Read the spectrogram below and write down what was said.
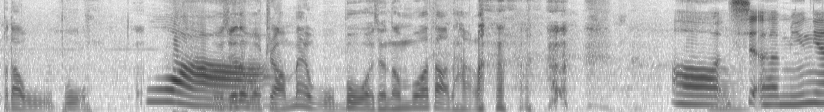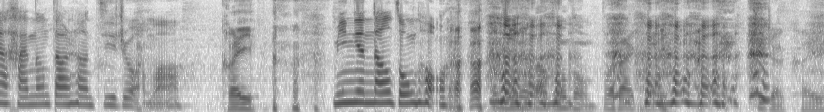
不到五步。哇！我觉得我只要迈五步，我就能摸到他了。哦，呃，明年还能当上记者吗？可以。明年当总统？明年当总统不太可以，记者可以。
